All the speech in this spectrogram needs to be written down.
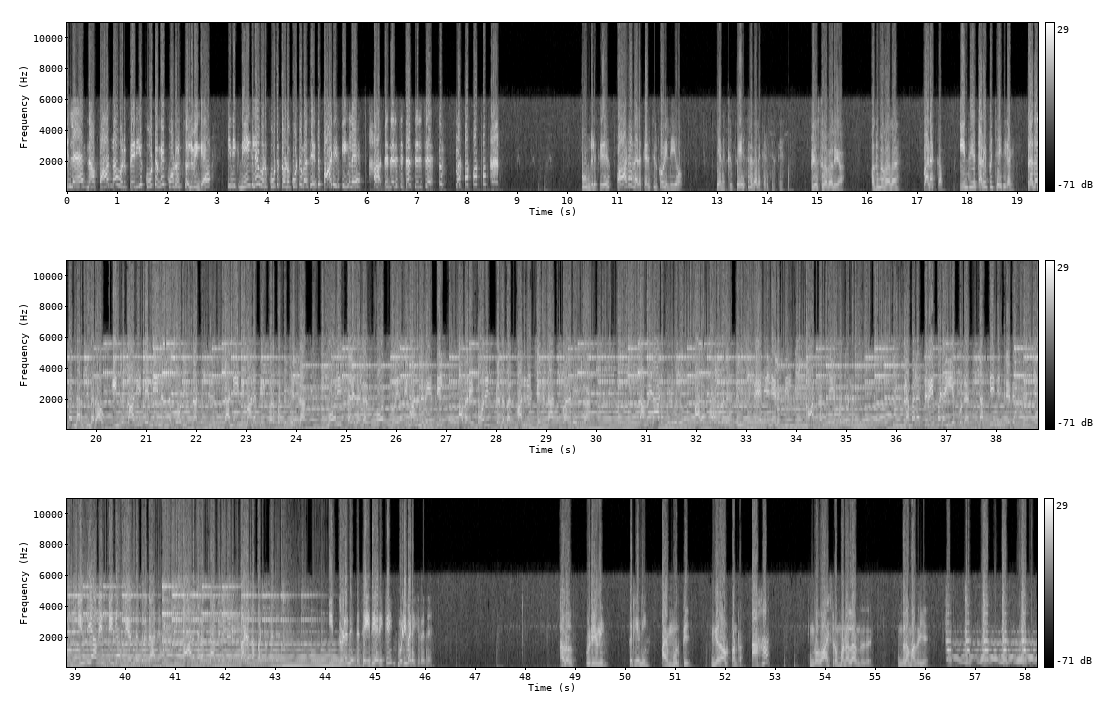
இல்ல நான் பாடினா ஒரு பெரிய கூட்டமே கூடும்னு சொல்லுவீங்க. இன்னைக்கு நீங்களே ஒரு கூட்டத்தோட கூட்டமா சேர்த்து பாடி இருக்கீங்களே அதை நினைச்சுதான் சிரிச்சேன் உங்களுக்கு பாடுற வேலை கிடைச்சிருக்கோ இல்லையோ? எனக்கு பேசுற வேலை கிடைச்சிருக்கு. பேசுற வேலையா? அது என்ன வேலை? வணக்கம். இன்றைய தலைப்புச் செய்திகள். பிரதமர் நரசிம்ம ராவ் இன்று காலை டெல்லியிலிருந்து மோரிஸ் நாட்டுக்கு தனி விமானத்தில் புறப்பட்டு சென்றார். மோரிஸ் தலைநகர் போர்ட் லூயிஸ் அவரை மோரிஸ் பிரதமர் அனிருத் ஜெகநாத் வரவேற்றார். தமிழ்நாடு முழுவதும் அரசு அலுவலகங்களில் வேலை நேரத்தில் மாற்றம் செய்யப்பட்டுள்ளது. பிரபல திரைப்பட இயக்குனர் சத்யஜித் ரேவிற்கு இந்தியாவின் மிக உயர்ந்த விருதான பாரத ரத்னா விருது வழங்கப்பட்டுள்ளது. இத்துடன் இந்த செய்தி அறிக்கை முடிவடைகிறது. Hello good evening good evening I Murthy இங்க தான் ஒர்க் பண்றேன். ஆஹா. உங்க வாய்ஸ் ரொம்ப நல்லா இருந்தது. உங்கள மாதிரியே. Thank you.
